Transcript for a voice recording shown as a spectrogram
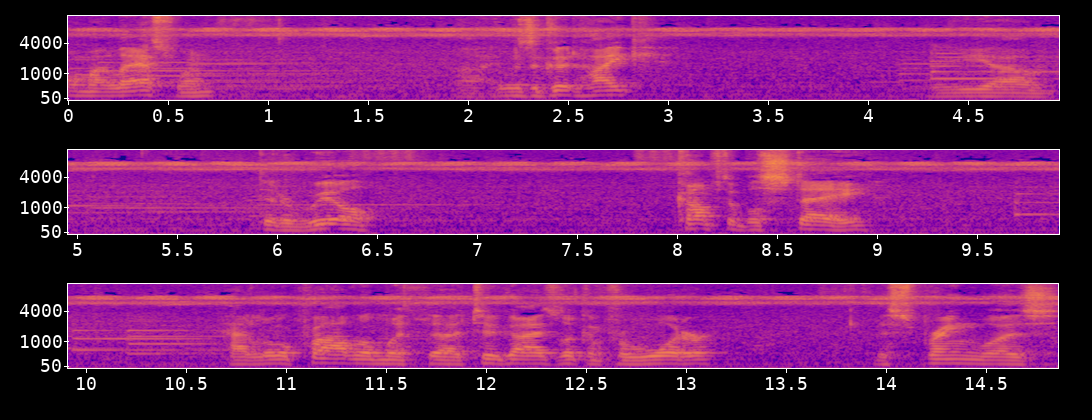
on my last one. Uh, it was a good hike. We um, did a real comfortable stay. Had a little problem with uh, two guys looking for water. The spring was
